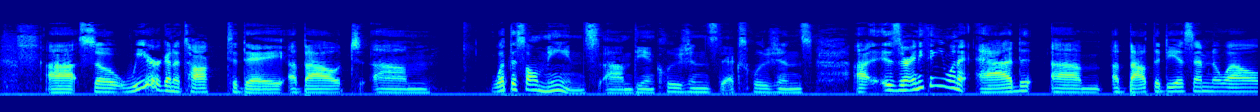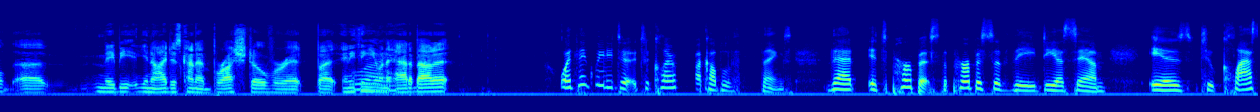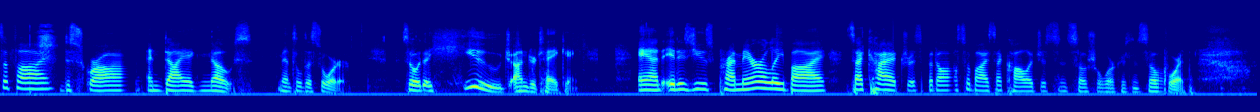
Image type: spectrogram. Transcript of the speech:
Uh, so we are going to talk today about. Um, what this all means, um, the inclusions, the exclusions. Uh, is there anything you want to add um, about the DSM, Noelle? Uh, maybe you know I just kind of brushed over it, but anything right. you want to add about it? Well, I think we need to, to clarify a couple of things. That its purpose, the purpose of the DSM, is to classify, describe, and diagnose mental disorder. So it's a huge undertaking and it is used primarily by psychiatrists, but also by psychologists and social workers and so forth.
